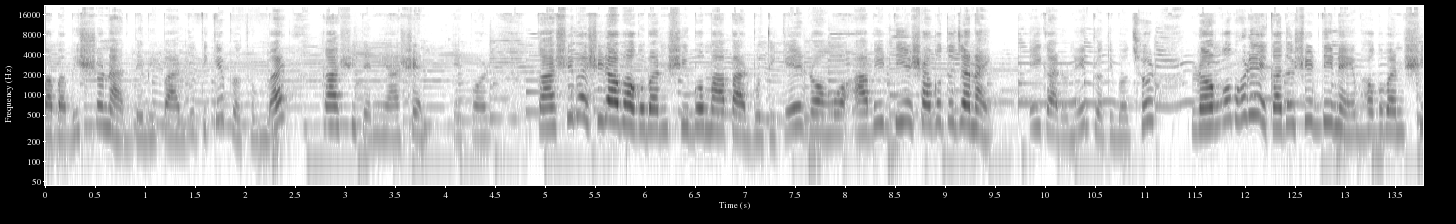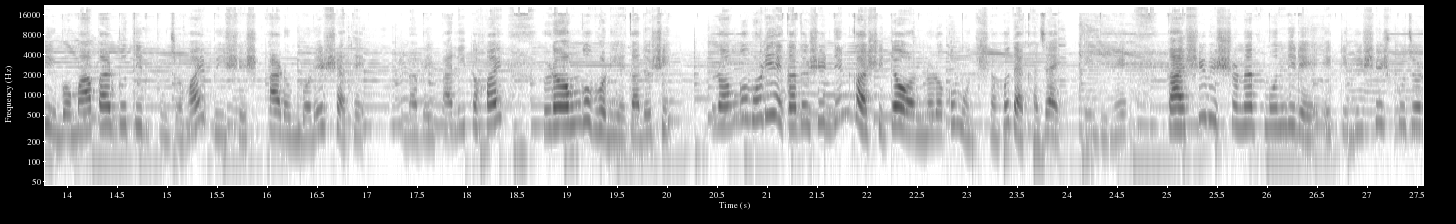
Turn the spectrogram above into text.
বাবা বিশ্বনাথ দেবী পার্বতীকে প্রথমবার কাশীতে নিয়ে আসেন। এরপর কাশীবাসীরা ভগবান শিব মা পার্বতীকে রং ও আবির দিয়ে স্বাগত জানায়। এই কারণে প্রতি বছর রঙ্গভরি একাদশীর দিনে ভগবান শিব ও মা পার্বতীর পুজো হয় বিশেষ আড়ম্বরের সাথে। এভাবেই পালিত হয় রঙ্গভরি একাদশী। রঙ্গভরি একাদশীর দিন কাশীতে অন্যরকম উৎসাহ দেখা যায়। এই দিনে কাশী বিশ্বনাথ মন্দিরে একটি বিশেষ পুজোর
